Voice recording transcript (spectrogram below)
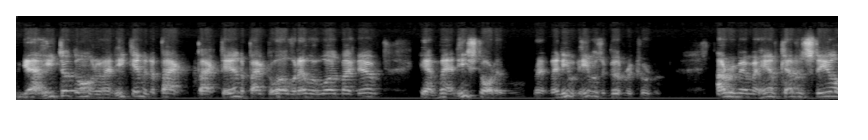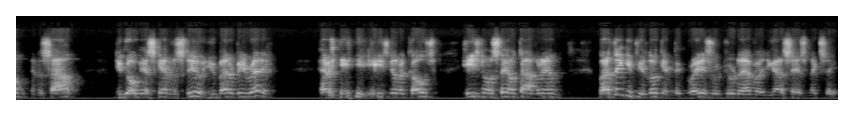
Yeah, he took on, and he came in the pack, Pac 10, the Pac 12, whatever it was back there. Yeah, man, he started, man, he, he was a good recruiter. I remember him, Kevin Steele in the South you go against Kevin Steele, you better be ready. I mean, he's going to coach. He's going to stay on top of them. But I think if you look at the greatest recruiter ever, you got to say it's Nick Saban.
